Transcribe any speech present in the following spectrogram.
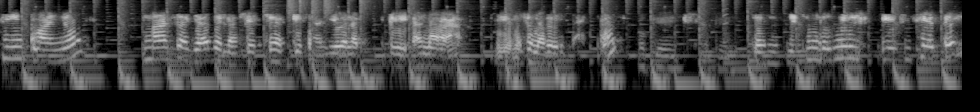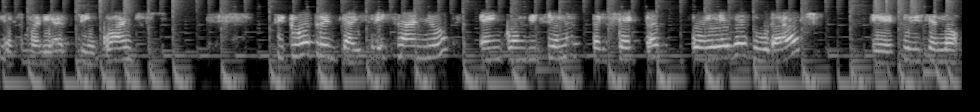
cinco años más allá de la fecha que salió a la, a la digamos, a la venta, ¿no? Ok, ok. Entonces, en 2017 le sumaría cinco años. Si tuvo 36 años, en condiciones perfectas puede durar, eh, estoy diciendo,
